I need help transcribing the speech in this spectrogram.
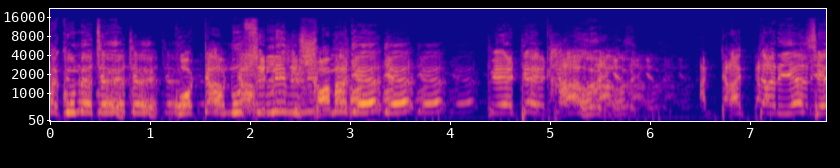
না কমেছে, গোটা মুসলিম সমাজে পেটে ঘা হয়ে গেছে। আর ডাক্তার এসে,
